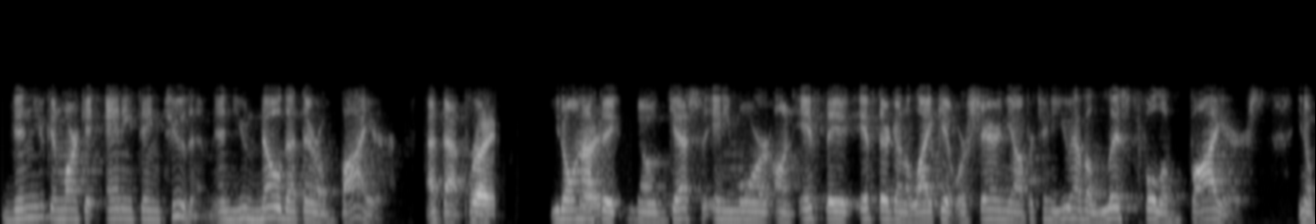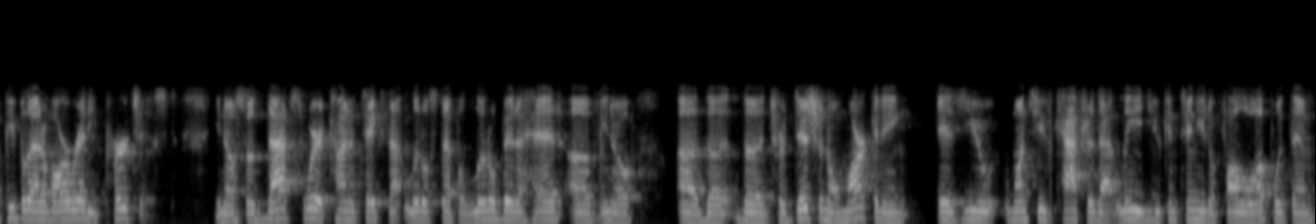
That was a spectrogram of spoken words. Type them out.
then you can market anything to them. And you know that they're a buyer at that point. Right. You don't have right. to, you know, guess anymore on if they if they're going to like it or sharing the opportunity. You have a list full of buyers, you know, people that have already purchased. You know, so that's where it kind of takes that little step a little bit ahead of, you know, uh, the the traditional marketing is you once you've captured that lead, you continue to follow up with them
